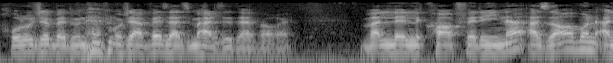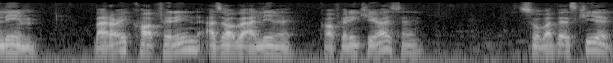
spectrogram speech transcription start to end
خروج بدون مجوز از مرز در واقع. و للکافرین عذاب علیم. برای کافرین عذاب علیمه. کافرین کیا هستن؟ صحبت از کیه؟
